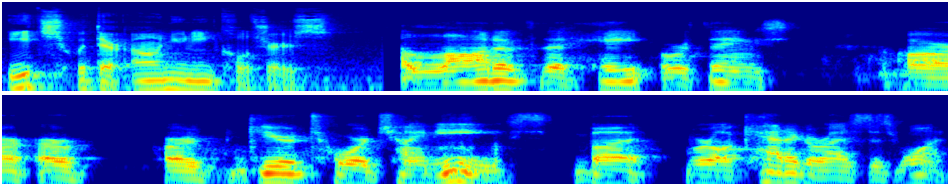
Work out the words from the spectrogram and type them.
each with their own unique cultures. A lot of the hate or things are are are geared toward Chinese, but we're all categorized as one.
